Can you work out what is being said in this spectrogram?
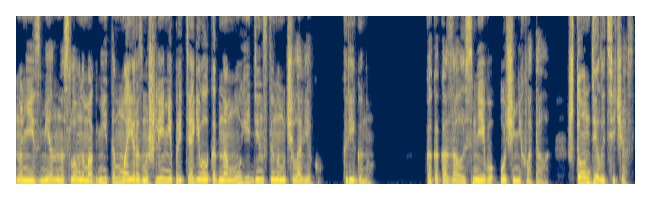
Но неизменно, словно магнитом, мои размышления притягивал к одному единственному человеку — Кригану. Как оказалось, мне его очень не хватало. Что он делает сейчас?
